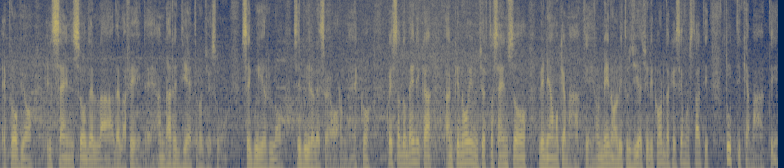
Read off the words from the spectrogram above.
è proprio il senso della, della fede, andare dietro Gesù, seguirlo, seguire le sue orme. Ecco, questa domenica anche noi in un certo senso veniamo chiamati, almeno la liturgia ci ricorda che siamo stati tutti chiamati,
